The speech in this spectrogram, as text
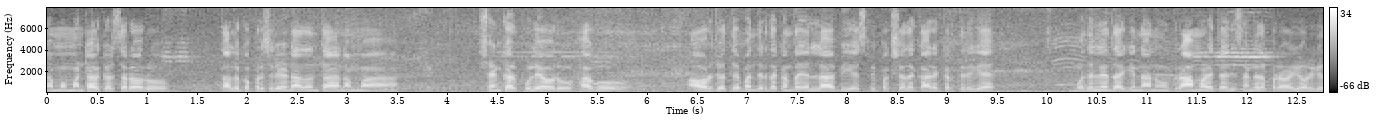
ನಮ್ಮ ಮಂಟಾಳ್ಕರ್ ಸರ್ ಅವರು, ತಾಲೂಕು ಪ್ರೆಸಿಡೆಂಟ್ ಆದಂಥ ನಮ್ಮ ಶಂಕರ್ ಪುಲೆ ಅವರು ಹಾಗೂ ಅವ್ರ ಜೊತೆ ಬಂದಿರತಕ್ಕಂಥ ಎಲ್ಲ ಬಿ ಎಸ್ ಪಿ ಪಕ್ಷದ ಕಾರ್ಯಕರ್ತರಿಗೆ ಮೊದಲನೇದಾಗಿ ನಾನು ಗ್ರಾಮಾಡಳಿತಾಧಿ ಸಂಘದ ಪರವಾಗಿ ಅವರಿಗೆ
